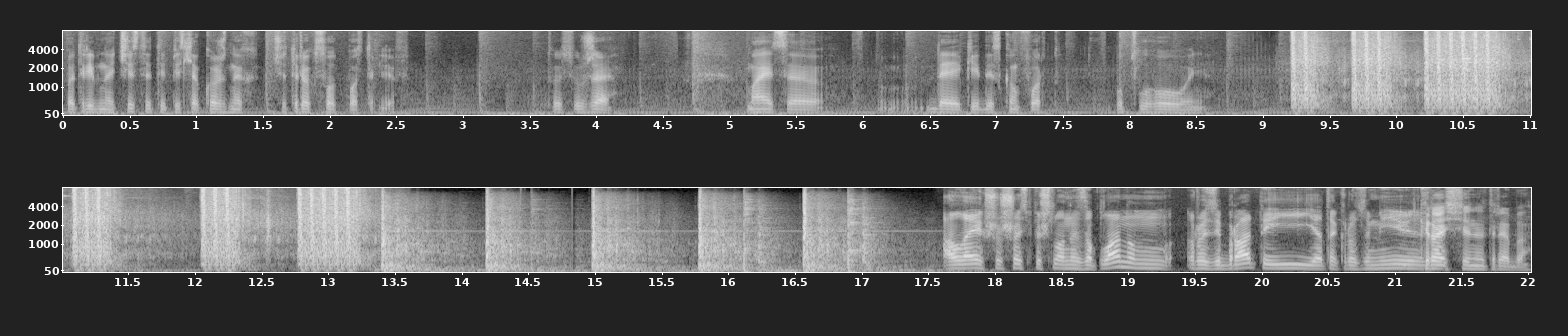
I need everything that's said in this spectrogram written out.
потрібно чистити після кожних 400 пострілів. Тобто вже мається деякий дискомфорт в Але якщо щось пішло не за планом, розібрати її, я так розумію, Краще не треба.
